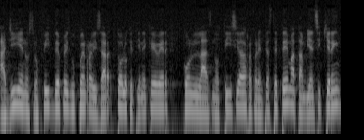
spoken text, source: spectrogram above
Allí en nuestro feed de Facebook pueden revisar todo lo que tiene que ver con las noticias referente a este tema. También si quieren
